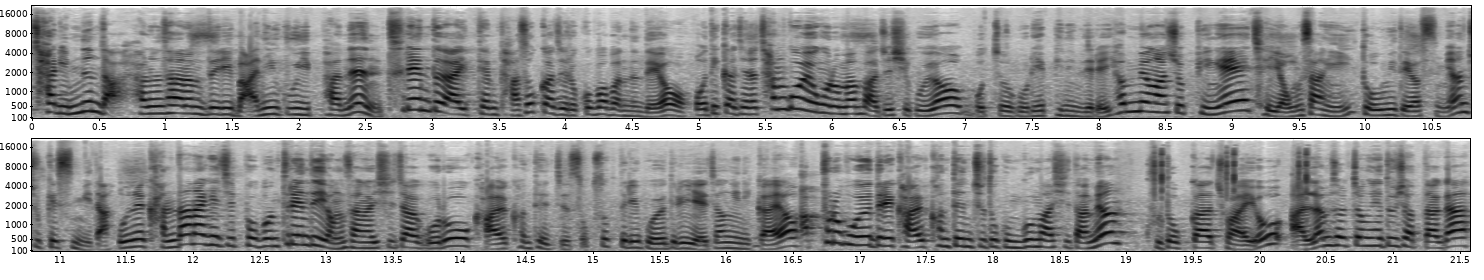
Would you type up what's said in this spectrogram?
잘 입는다 하는 사람들이 많이 구입하는 트렌드 아이템 다섯 가지를 꼽아봤는데요. 어디까지나 참고용으로만 봐주시고요. 모쪼록 우리 해피님들의 현명한 쇼핑에 제 영상이 도움이 되었으면 좋겠습니다. 오늘 간단하게 짚어본 트렌드 영상을 시작으로 가을 컨텐츠 쏙쏙들이 보여드릴 예정이니까요. 앞으로 보여드릴 가을 컨텐츠도 궁금하시다면 구독과 좋아요, 알람 설정 해두셨다가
